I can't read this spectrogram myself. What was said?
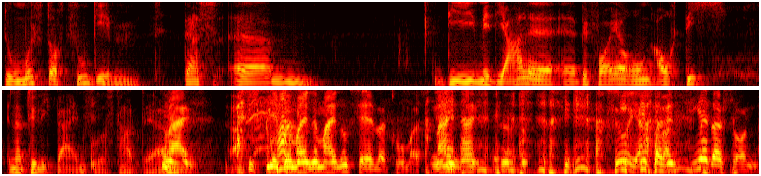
du musst doch zugeben, dass, ähm, die mediale äh, Befeuerung auch dich natürlich beeinflusst hat. Ja? Nein. Ich bilde meine Meinung selber, Thomas. Nein, nein. So, ich ja, differenziere da schon.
